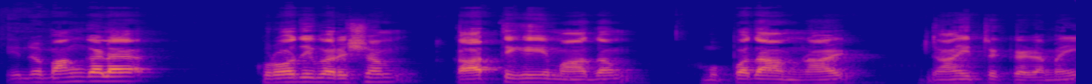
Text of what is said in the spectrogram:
இன்று மங்கள குரோதி வருஷம் கார்த்திகை மாதம் முப்பதாம் நாள் ஞாயிற்றுக்கிழமை.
